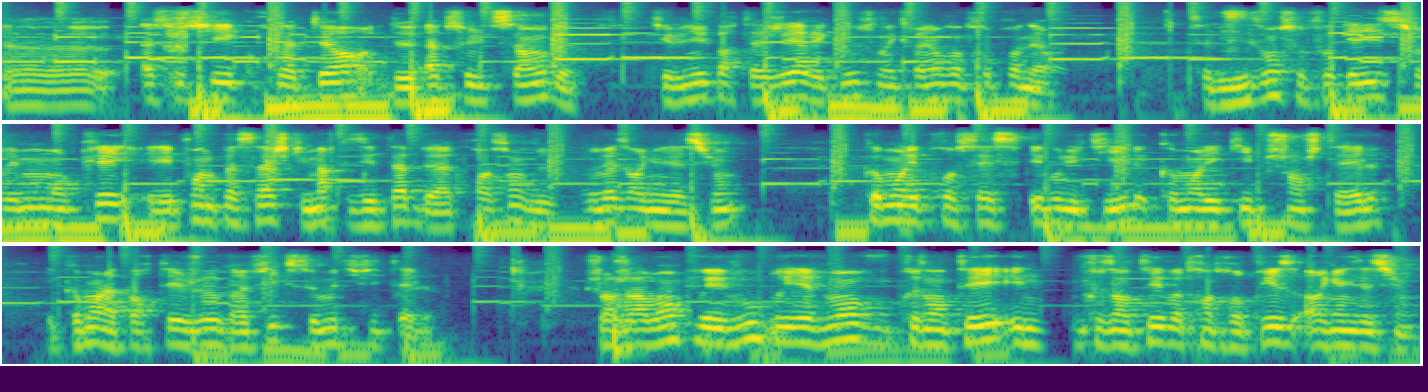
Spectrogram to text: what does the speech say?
euh, associé et fondateur de Absolute Sound, qui est venu partager avec nous son expérience d'entrepreneur. Cette mhm. saison se focalise sur les moments clés et les points de passage qui marquent les étapes de la croissance de nouvelles organisations. Comment les process évoluent-ils? Comment l'équipe change-t-elle? Et comment la portée géographique se modifie-t-elle? Georges Arban, pouvez-vous brièvement vous présenter et nous présenter votre entreprise organisation?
